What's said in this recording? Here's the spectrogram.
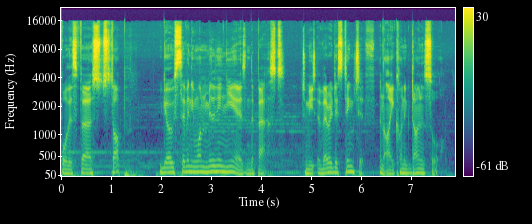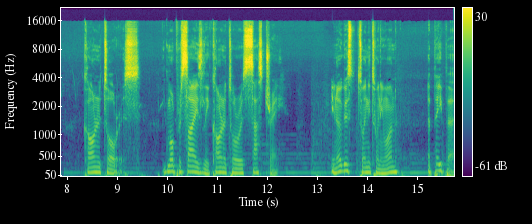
For this first stop, we go 71 million years in the past to meet a very distinctive and iconic dinosaur, Carnotaurus, but more precisely Carnotaurus sastrei. In August 2021, a paper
